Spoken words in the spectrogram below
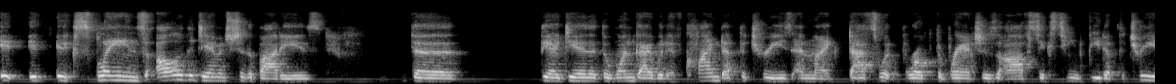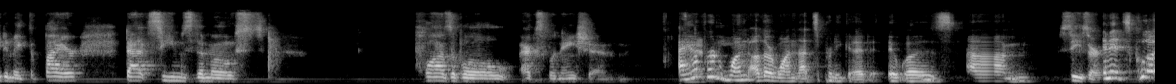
it it, it explains all of the damage to the bodies, the the idea that the one guy would have climbed up the trees and like that's what broke the branches off 16 feet up the tree to make the fire. That seems the most plausible explanation. I have heard one other one that's pretty good. It was, um, Caesar. and it's clo-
